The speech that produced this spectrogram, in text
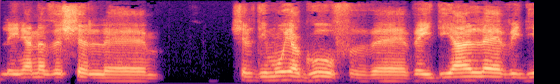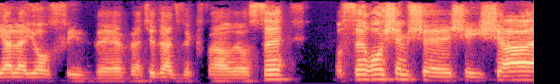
לעניין הזה של, של דימוי הגוף ו... ואידיאל, ואידיאל היופי, ו... ואת יודעת, וכבר עושה, עושה רושם ש... שאישה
